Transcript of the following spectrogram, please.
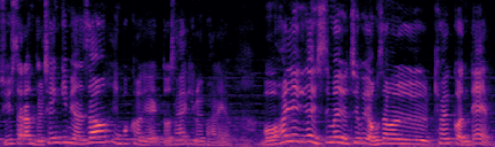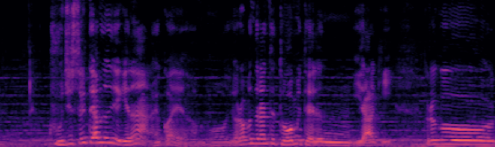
주위 사람들 챙기면서 행복하게 또 살기를 바래요. 뭐 할 얘기가 있으면 유튜브 영상을 켤 건데 굳이 쓸데없는 얘기는 안 할 거예요. 뭐 여러분들한테 도움이 되는 이야기. 그리고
